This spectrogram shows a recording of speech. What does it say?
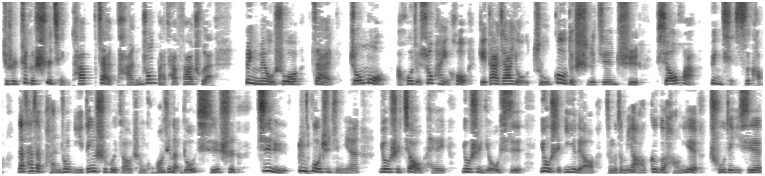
就是这个事情，它在盘中把它发出来，并没有说在。周末啊，或者收盘以后，给大家有足够的时间去消化并且思考，那它在盘中一定是会造成恐慌性的，尤其是基于 过去几年又是教培，又是游戏，又是医疗，怎么怎么样啊？各个行业出的一些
